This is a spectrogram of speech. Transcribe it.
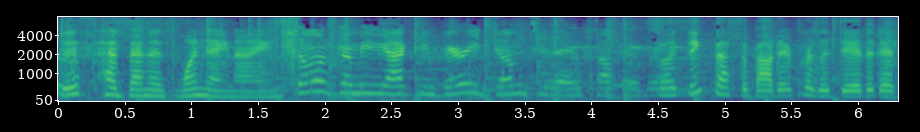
This headband is $1.99. someone's gonna be acting very dumb today without their brain. So I think that's about it for the Day of the Dead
